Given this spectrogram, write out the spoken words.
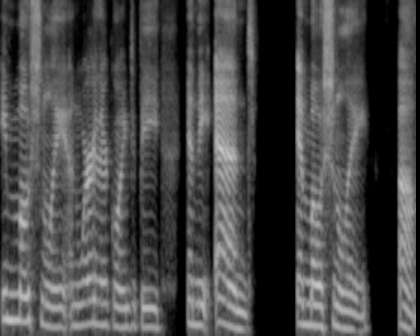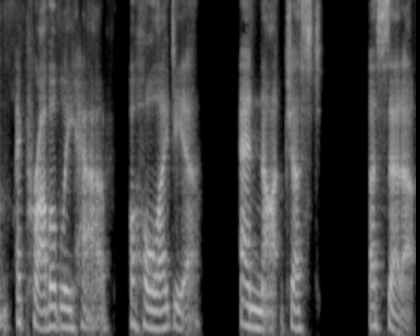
emotionally and where they're going to be in the end emotionally um, i probably have a whole idea and not just a setup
